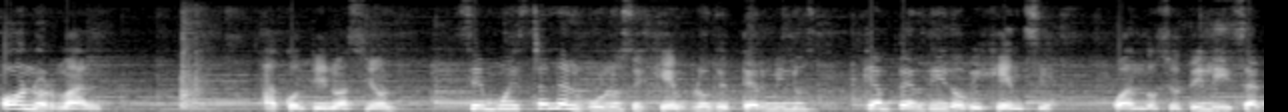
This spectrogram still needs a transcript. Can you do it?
o normal. A continuación, se muestran algunos ejemplos de términos que han perdido vigencia cuando se utilizan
